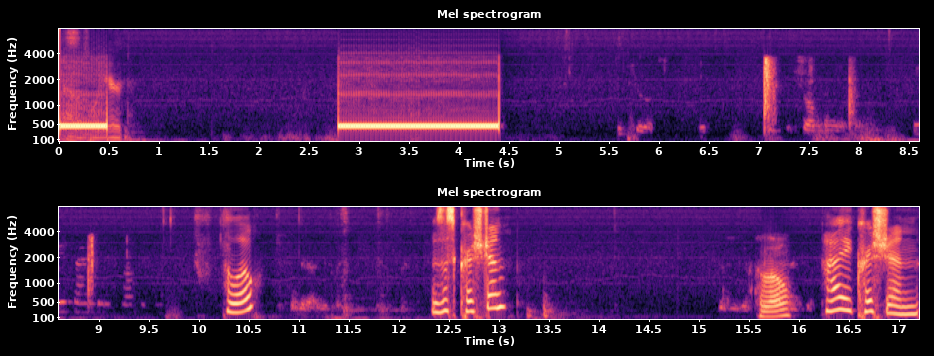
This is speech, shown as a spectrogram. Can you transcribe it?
was weird. Hello? Is this Christian? Hello? Hi, Christian.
